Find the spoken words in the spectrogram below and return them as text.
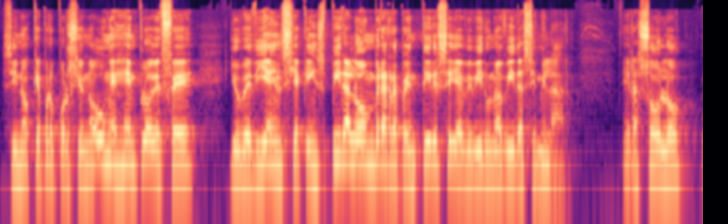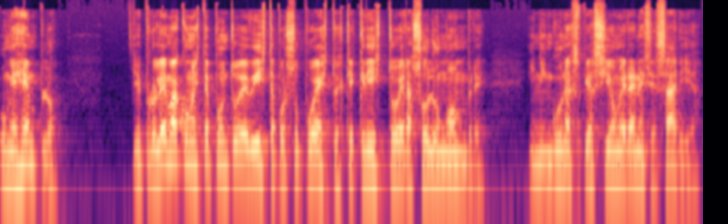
sino que proporcionó un ejemplo de fe y obediencia que inspira al hombre a arrepentirse y a vivir una vida similar. Era solo un ejemplo. Y el problema con este punto de vista, por supuesto, es que Cristo era solo un hombre y ninguna expiación era necesaria.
